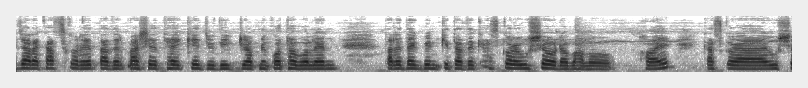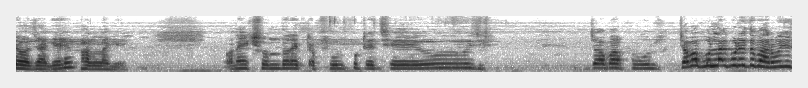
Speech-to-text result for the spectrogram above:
যারা কাজ করে, তাদের পাশে থেকে যদি একটু আপনি কথা বলেন, তাহলে দেখবেন কি তাদের কাজ করার উৎসাহটা ভালো। হয়। কাজ করার উৎসাহ জাগে, ভালো লাগে। অনেক সুন্দর একটা ফুল ফুটেছে, ওই জবা ফুল। জবা ফুল লাগবে তোমার? ওই যে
